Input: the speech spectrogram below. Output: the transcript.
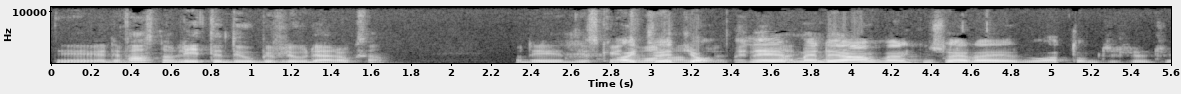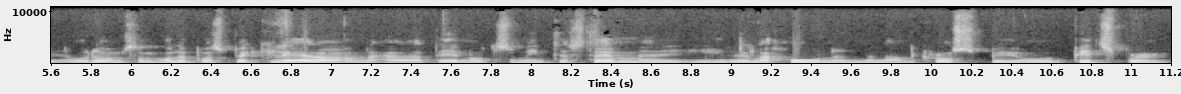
det, det fanns nog lite doobie flu där också. Och det, det ska Ja, inte inte vara jag. Men det, men det anmärkningsvärda är ju då att de till slut vinner. Och de som håller på att spekulera om det här, att det är något som inte stämmer i relationen mellan Crosby och Pittsburgh.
